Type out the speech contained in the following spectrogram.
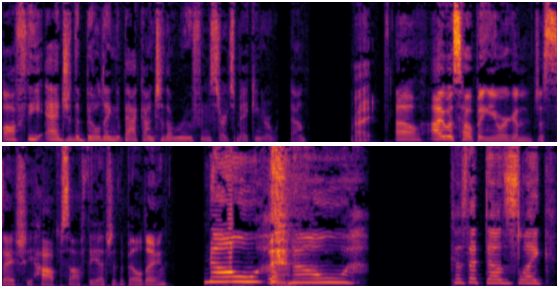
off the edge of the building back onto the roof and starts making her way down. Right. Oh, I was hoping you were going to just say she hops off the edge of the building. No, no. Because that does like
